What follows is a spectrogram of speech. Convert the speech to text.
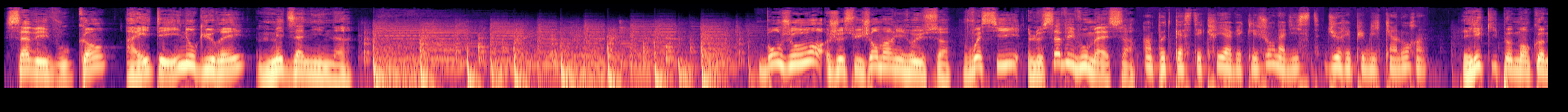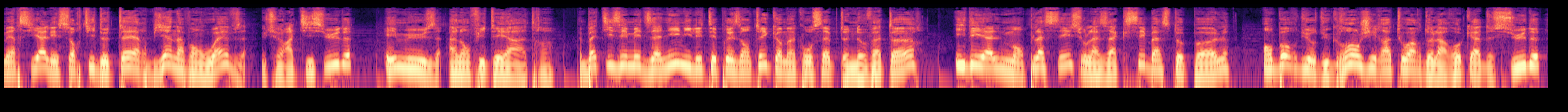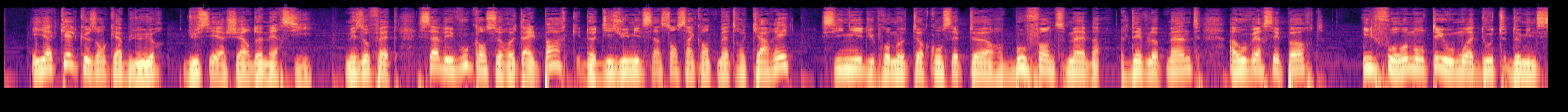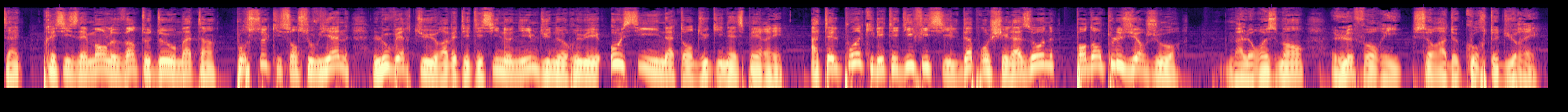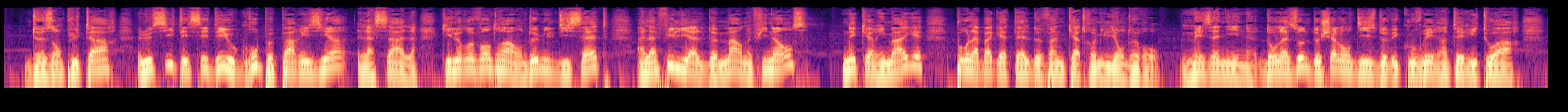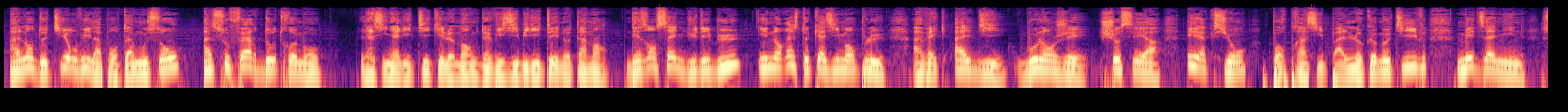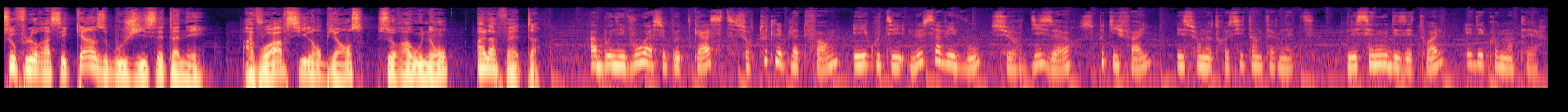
Savez-vous quand a été inauguré Mezzanine? Bonjour, je suis Jean-Marie Russe. Voici le Savez-vous Metz Un podcast écrit avec les journalistes du Républicain Lorrain. L'équipement commercial est sorti de terre bien avant Waves, sur Sud, et Muse à l'amphithéâtre. Baptisé Mezzanine, il était présenté comme un concept novateur, idéalement placé sur la ZAC Sébastopol, en bordure du grand giratoire de la Rocade Sud et à quelques encablures du CHR de Mercy. Mais au fait, savez-vous quand ce retail park de 18 550 mètres carrés, signé du promoteur concepteur Bouffant Meb Development, a ouvert ses portes? Il faut remonter au mois d'août 2007, précisément le 22 au matin. Pour ceux qui s'en souviennent, l'ouverture avait été synonyme d'une ruée aussi inattendue qu'inespérée à tel point qu'il était difficile d'approcher la zone pendant plusieurs jours. Malheureusement, l'euphorie sera de courte durée. Deux ans plus tard, le site est cédé au groupe parisien La Salle, qui le revendra en 2017 à la filiale de Marne Finance, Necker Imag, pour la bagatelle de 24 millions d'euros. Mezzanine, dont la zone de chalandise devait couvrir un territoire allant de Thionville à Pont-à-Mousson, a souffert d'autres maux. La signalétique et le manque de visibilité notamment. Des enseignes du début, il n'en reste quasiment plus, avec Aldi, Boulanger, Chaussea et Action pour principale locomotive, Mezzanine soufflera ses 15 bougies cette année. À voir si l'ambiance sera ou non à la fête. Abonnez-vous à ce podcast sur toutes les plateformes et écoutez Le Savez-vous sur Deezer, Spotify et sur notre site internet. Laissez-nous des étoiles et des commentaires.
